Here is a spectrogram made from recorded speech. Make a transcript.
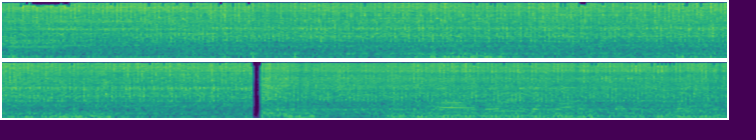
હા હા તો ઓલરેડી કઈ જો આ રીતે વાવેતર બોલતી જઈ.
